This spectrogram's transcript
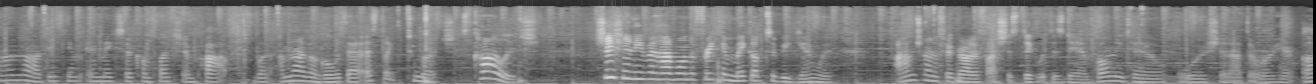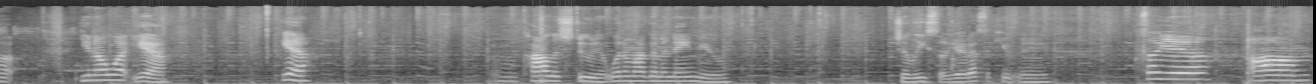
I don't know. I think it, it, makes her complexion pop, but I'm not gonna go with that. That's like too much. It's college. She shouldn't even have on the freaking makeup to begin with. I'm trying to figure out if I should stick with this damn ponytail or should I throw her hair up. You know what? Yeah. Yeah. Mm, college student. What am I gonna name you? Jaleesa. Yeah, that's a cute name. So yeah. Um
